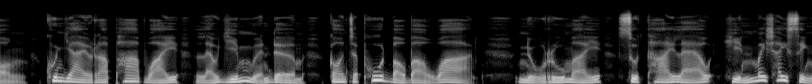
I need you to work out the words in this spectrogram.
อง คุณยายรับภาพไว้แล้วยิ้มเหมือนเดิม ก่อนจะพูดเบาๆว่า หนูรู้ไหม สุดท้ายแล้วหินไม่ใช่สิ่ง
